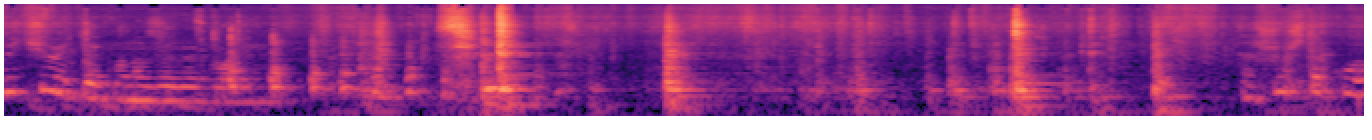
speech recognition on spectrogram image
Ви чуєте, як вона завиває? A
